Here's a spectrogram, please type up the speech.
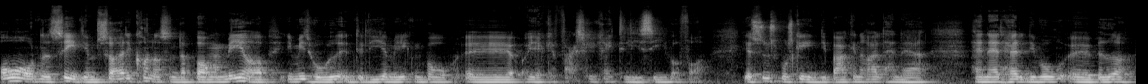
overordnet set, jamen, så er det Connorsen, der bonger mere op i mit hoved, end det lige er Megenborg. Øh, og jeg kan faktisk ikke rigtig lige sige, hvorfor. Jeg synes måske egentlig bare generelt, han er, han er et halvt niveau øh, bedre,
